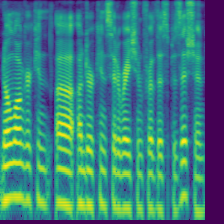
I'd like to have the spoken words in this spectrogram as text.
no longer con- uh, under consideration for this position.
